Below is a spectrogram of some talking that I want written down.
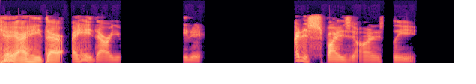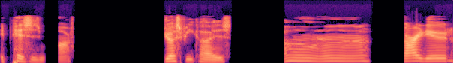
Okay, I hate that. I hate that argument. I hate it. I despise it, honestly. It pisses me off. Just because. Uh, sorry, dude.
